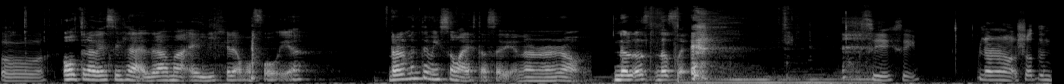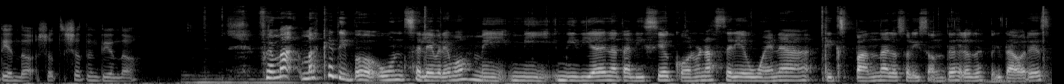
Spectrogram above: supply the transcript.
oh, Otra vez Isla del Drama elige la homofobia. Realmente me hizo mal esta serie. No, no, no. No, lo- no sé. sí, sí. No, no, no, yo te entiendo, yo, yo te entiendo. Fue más, más que tipo un celebremos mi, mi, mi día de natalicio con una serie buena que expanda los horizontes de los espectadores.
